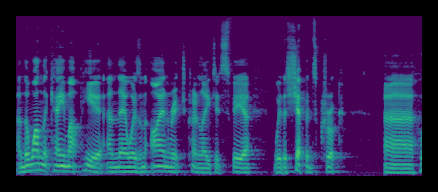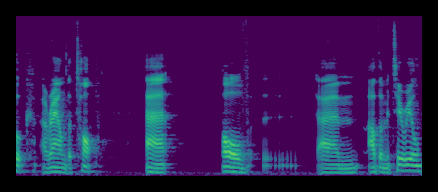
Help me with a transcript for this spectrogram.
and the one that came up here and there was an iron-rich crenellated sphere with a shepherd's crook uh, hook around the top uh, of um, other material.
